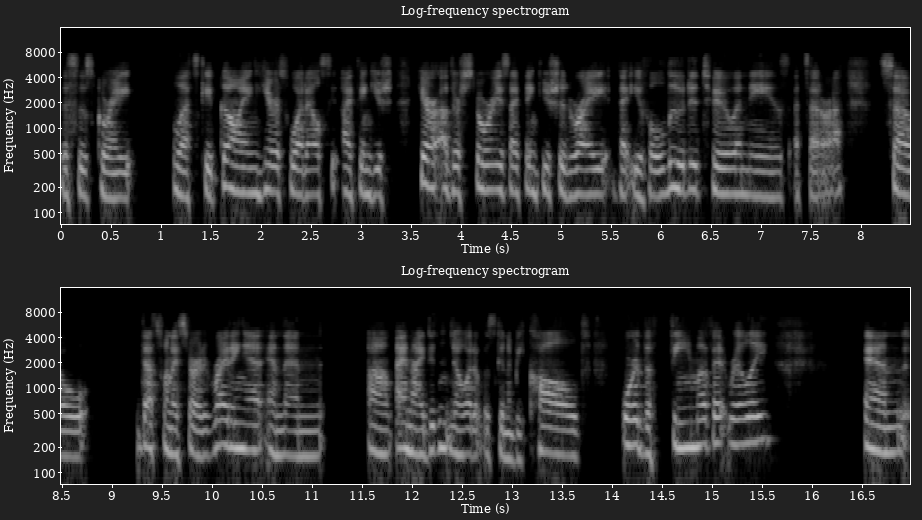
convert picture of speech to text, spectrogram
This is great. Let's keep going. Here's what else I think you should, here are other stories I think you should write that you've alluded to in these, etc. So that's when I started writing it. And then, um, and I didn't know what it was going to be called or the theme of it really. And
